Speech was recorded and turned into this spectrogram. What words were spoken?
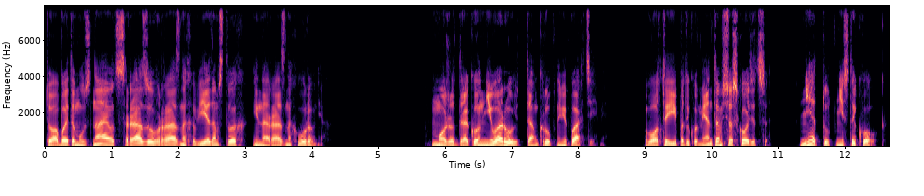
то об этом узнают сразу в разных ведомствах и на разных уровнях. Может, дракон не ворует там крупными партиями. Вот и по документам все сходится. Нет тут нестыковок.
